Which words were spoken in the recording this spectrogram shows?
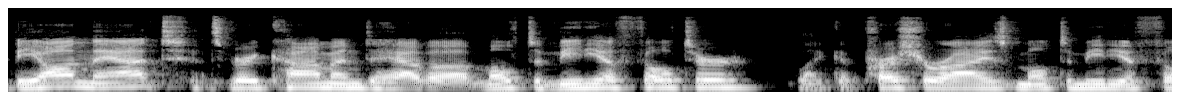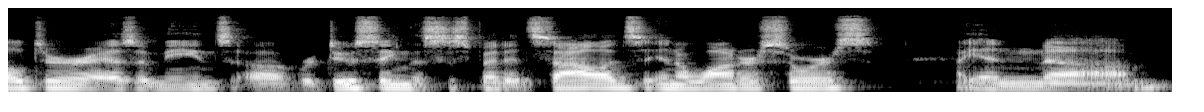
Beyond that, it's very common to have a multimedia filter, like a pressurized multimedia filter, as a means of reducing the suspended solids in a water source. In um,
